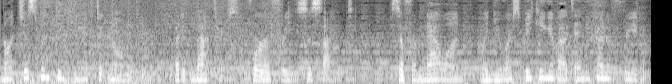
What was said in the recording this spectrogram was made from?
not just when thinking of technology, but it matters for a free society. So from now on, when you are speaking about any kind of freedom,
